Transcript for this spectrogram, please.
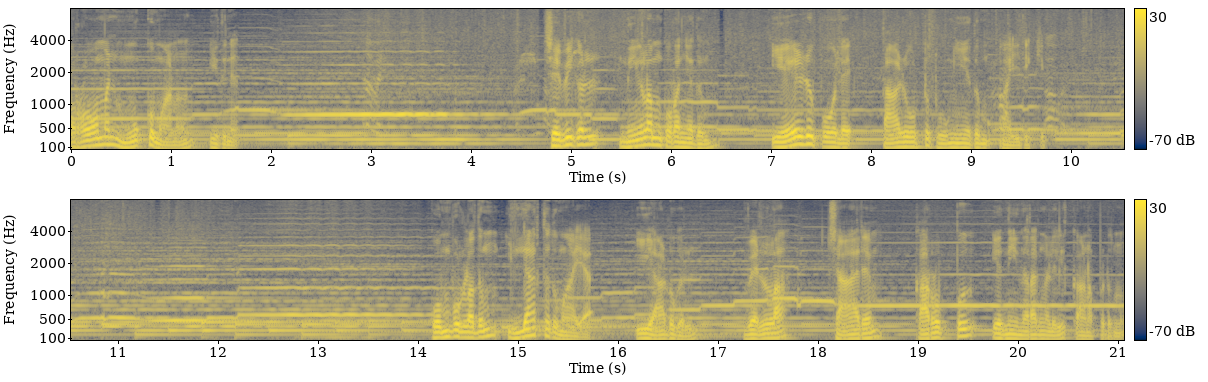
റോമൻ മൂക്കുമാണ് ഇതിന്. ചെവികൾ നീളം കുറഞ്ഞതും ഏഴ് പോലെ താഴോട്ട് തൂങ്ങിയതും ആയിരിക്കും. കൊമ്പുള്ളതും ഇല്ലാത്തതുമായ ഈ ആടുകൾ വെള്ള ചാരം കറുപ്പ് എന്നീ നിറങ്ങളിൽ കാണപ്പെടുന്നു.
